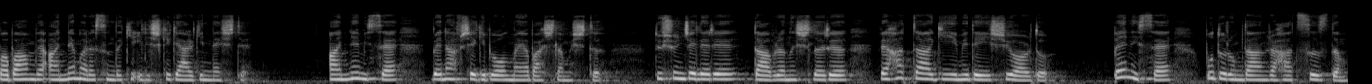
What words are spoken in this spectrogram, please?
Babam ve annem arasındaki ilişki gerginleşti. Annem ise Benafşe gibi olmaya başlamıştı. Düşünceleri, davranışları ve hatta giyimi değişiyordu. Ben ise bu durumdan rahatsızdım.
